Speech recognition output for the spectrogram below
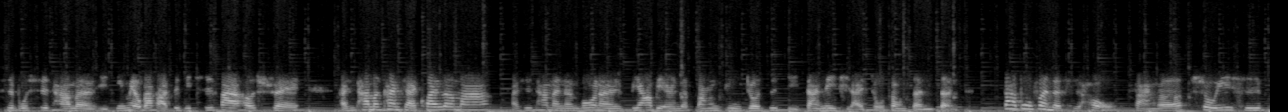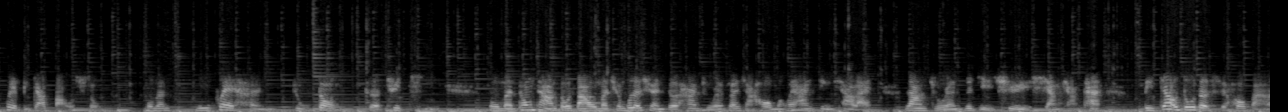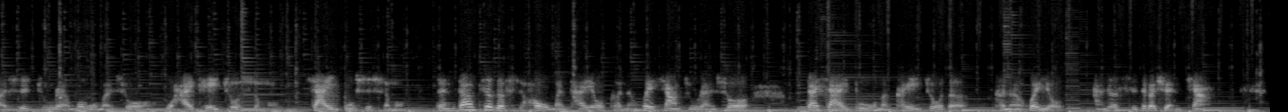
是不是他们已经没有办法自己吃饭喝水？还是他们看起来快乐吗？还是他们能不能不要别人的帮助就自己站立起来走动等等？大部分的时候，反而兽医师会比较保守，我们不会很主动的去提。我们通常都把我们全部的选择和主人分享后，我们会安静下来，让主人自己去想想看。比较多的时候，反而是主人问我们说：“我还可以做什么？下一步是什么？”等到这个时候，我们才有可能会向主人说：“在下一步我们可以做的，可能会有安乐死这个选项。”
